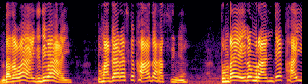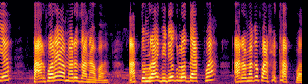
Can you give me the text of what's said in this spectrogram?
দাদা ভাই দিদি ভাই তোমাকে আর আজকে খাওয়া দেখাচ্ছি না। তোমরা এইরকম রাঁধে খাইয়ে তারপরে আমার জানাবা। আর তোমরা ভিডিওগুলো দেখবা আর আমাকে পাশে থাকবা।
